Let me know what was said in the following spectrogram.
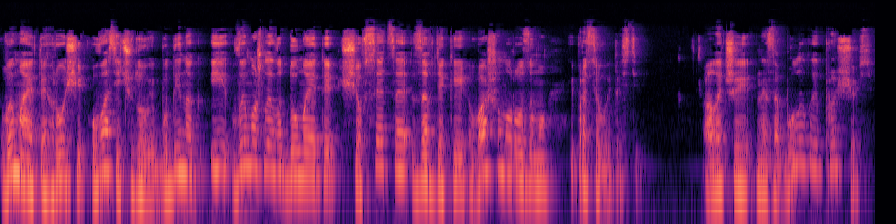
ви маєте гроші, у вас є чудовий будинок, і ви, можливо, думаєте, що все це завдяки вашому розуму і працьовитості. Але чи не забули ви про щось?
